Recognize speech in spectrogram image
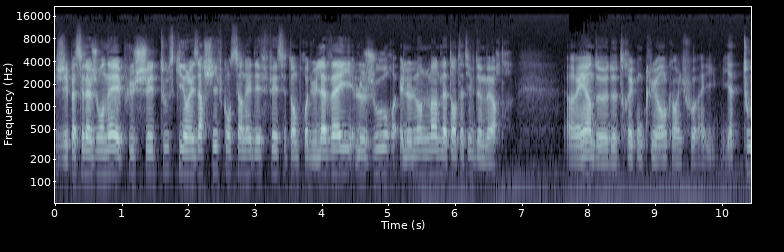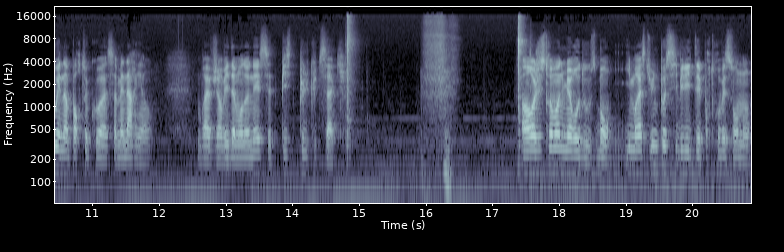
J'ai passé la journée à éplucher tout ce qui dans les archives concernait des faits s'étant produits la veille, le jour et le lendemain de la tentative de meurtre. Rien de, de très concluant, encore une fois. Il y a tout et n'importe quoi, ça mène à rien. Bref, j'ai envie d'abandonner cette piste le cul-de-sac. Enregistrement numéro 12. Bon, il me reste une possibilité pour trouver son nom.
